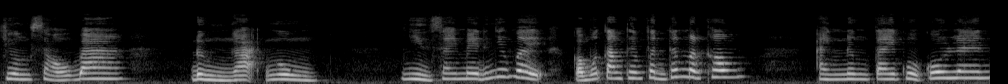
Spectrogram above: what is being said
Chương 63 Đừng ngại ngùng. Nhìn say mê đến như vậy, Có muốn tăng thêm phần thân mật không? Anh nâng tay của cô lên,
